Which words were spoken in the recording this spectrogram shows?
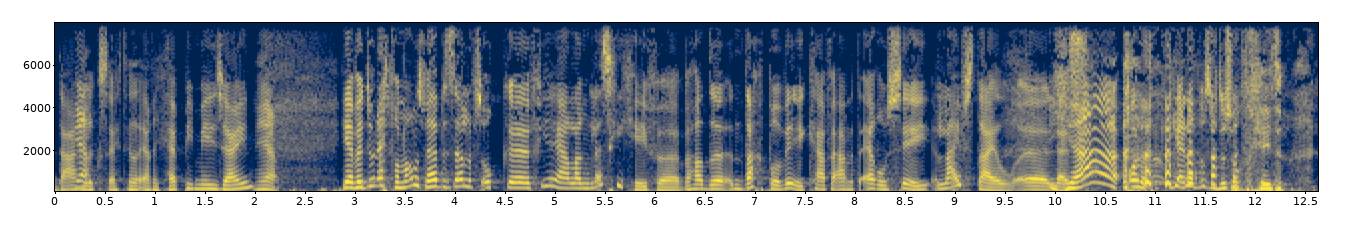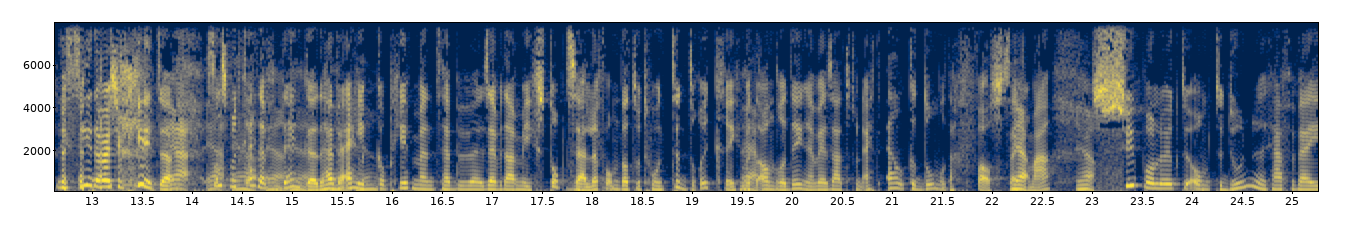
dagelijks ja. echt heel erg happy mee zijn. Ja. Ja, we doen echt van alles. We hebben zelfs ook uh, vier jaar lang les gegeven. We hadden een dag per week gaven aan het ROC lifestyle uh, les. Ja, oh, dat, ja, dat was ik dus ook vergeten. zie je, dat was je vergeten. Ja, Soms ja, moet ik echt even denken. Ja, hebben eigenlijk op een gegeven moment hebben we, zijn we daarmee gestopt zelf, omdat we het gewoon te druk kregen met andere dingen. Wij zaten toen echt elke donderdag vast, zeg maar. Super leuk te, om te doen. Dan gaven wij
